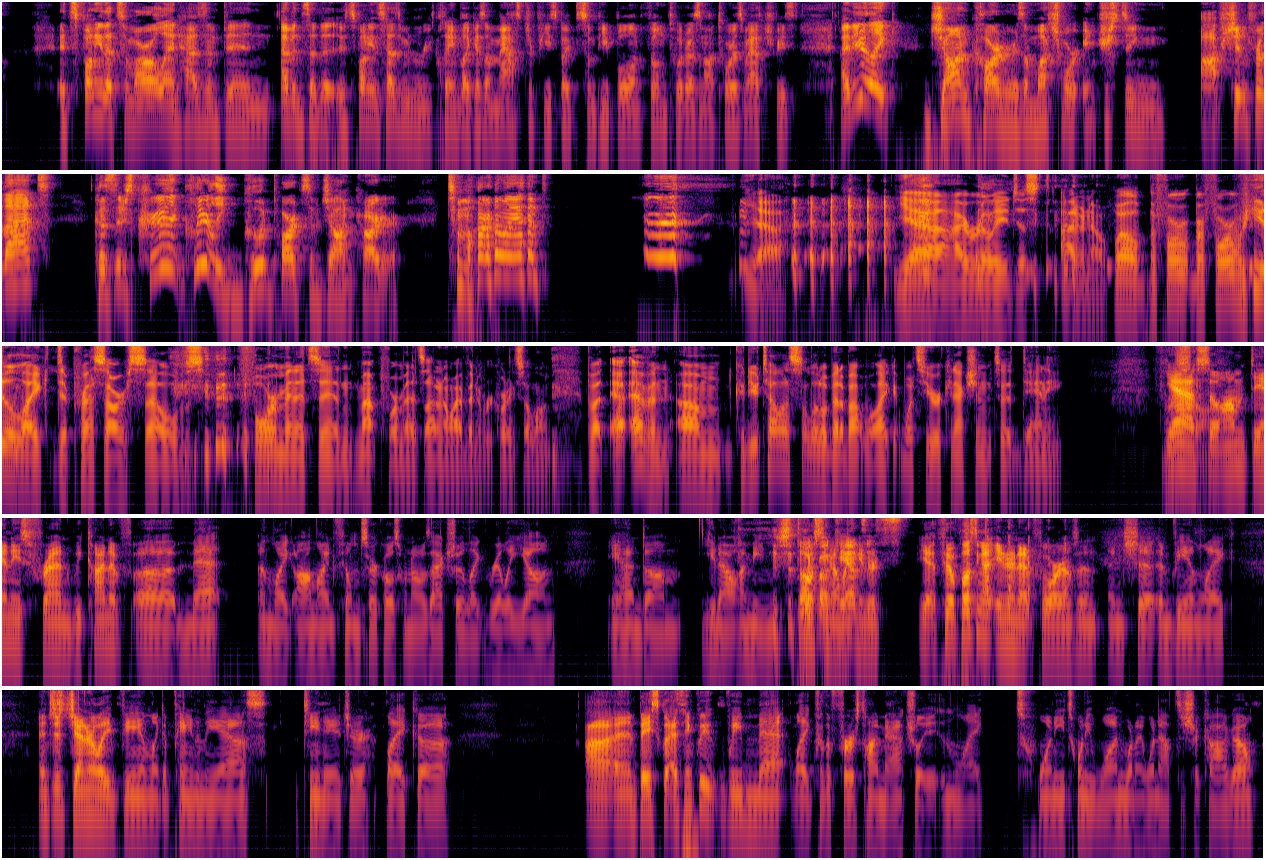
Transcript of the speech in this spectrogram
it's funny that Tomorrowland hasn't been Evan said that it's funny this hasn't been reclaimed like as a masterpiece by some people on film Twitter as an auteur's masterpiece. I think like John Carter is a much more interesting option for that because there's clear- clearly good parts of John Carter. Tomorrowland, yeah. Yeah, I really just I don't know. Well, before before we like depress ourselves 4 minutes in, not 4 minutes. I don't know why I've been recording so long. But E- Evan, um could you tell us a little bit about like what's your connection to Danny? Yeah, off. so I'm Danny's friend. We kind of uh, met in like online film circles when I was actually like really young, and um, you know, I mean, you should talk about on like inter- Kansas. yeah, posting on internet forums and, and shit, and being like, and just generally being like a pain in the ass teenager, like, uh, uh, and basically, I think we we met like for the first time actually in like 2021 when I went out to Chicago.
